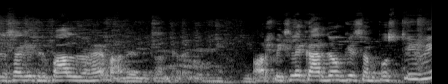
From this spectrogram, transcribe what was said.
जैसा कि त्रिपाल जो है बाद में वितरण करेंगे। और पिछले कार्यों की संपुष्टि भी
